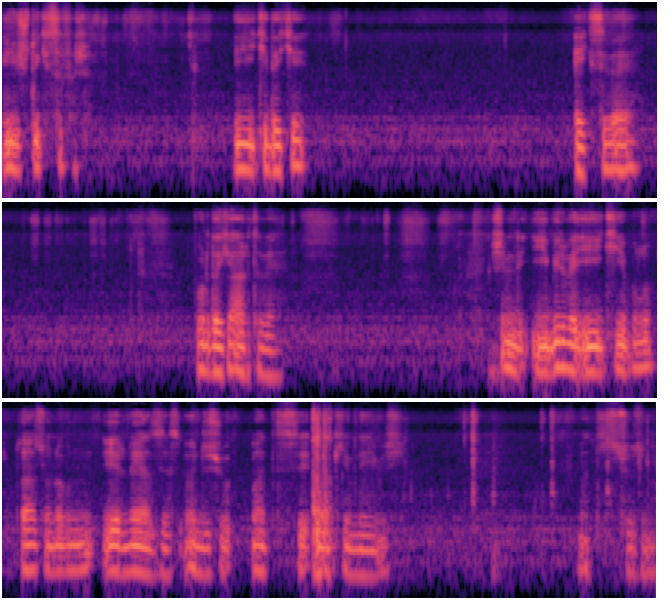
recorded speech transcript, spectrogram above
i3'teki 0 i2'deki eksi v buradaki artı v şimdi i1 ve i2'yi bulup daha sonra bunun yerine yazacağız. Önce şu matrisi bakayım neymiş. Matris çözümü.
